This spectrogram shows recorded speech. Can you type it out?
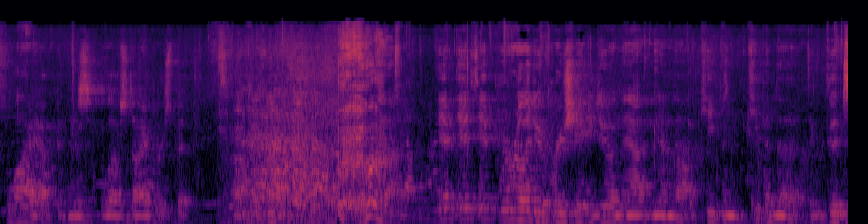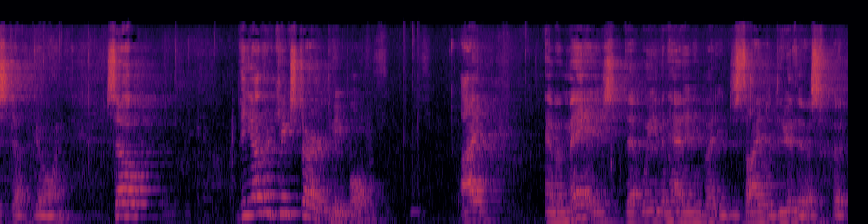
fly up in his loves diapers, but uh, it, it, it, we really do appreciate you doing that and uh, keeping, keeping the, the good stuff going. So, the other Kickstarter people, I am amazed that we even had anybody decide to do this, but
